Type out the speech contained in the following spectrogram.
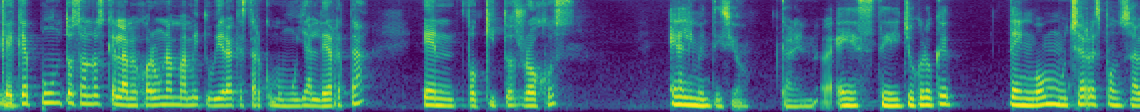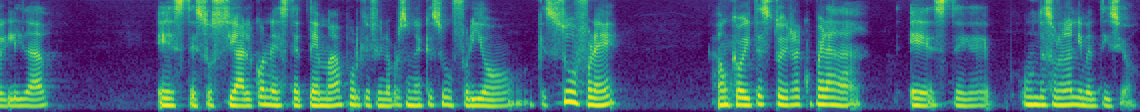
¿qué, ¿qué puntos son los que a lo mejor una mami tuviera que estar como muy alerta? En foquitos rojos? El alimenticio, Karen. Este, yo creo que tengo mucha responsabilidad este, social con este tema porque fui una persona que sufrió, que sufre, aunque ahorita estoy recuperada, este, un desorden alimenticio.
